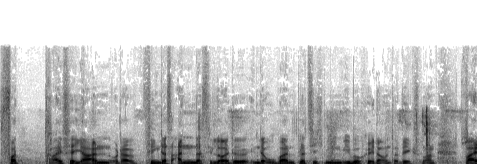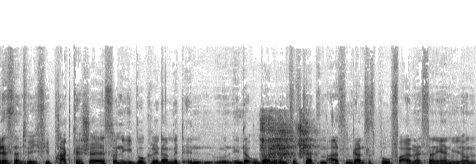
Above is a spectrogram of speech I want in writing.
vor drei, vier Jahren oder fing das an, dass die Leute in der U-Bahn plötzlich mit einem E-Book-Reader unterwegs waren. Weil es natürlich viel praktischer ist, so ein E-Book-Reader mit in, in der U-Bahn rumzuschleppen, als ein ganzes Buch. Vor allem, wenn es dann irgendwie um,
